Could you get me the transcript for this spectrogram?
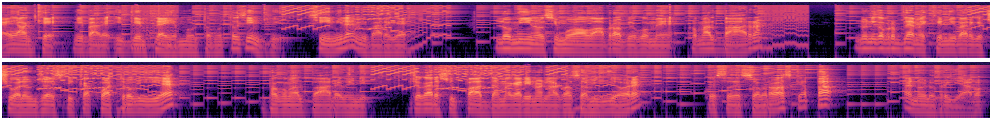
anche mi pare il gameplay è molto molto simile, simile mi pare che l'omino si muova proprio come, come al bar. L'unico problema è che mi pare che ci vuole un joystick a quattro vie un po' come al bar quindi giocare sul pad magari non è la cosa migliore. Questo adesso prova a scappare e noi lo freghiamo.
